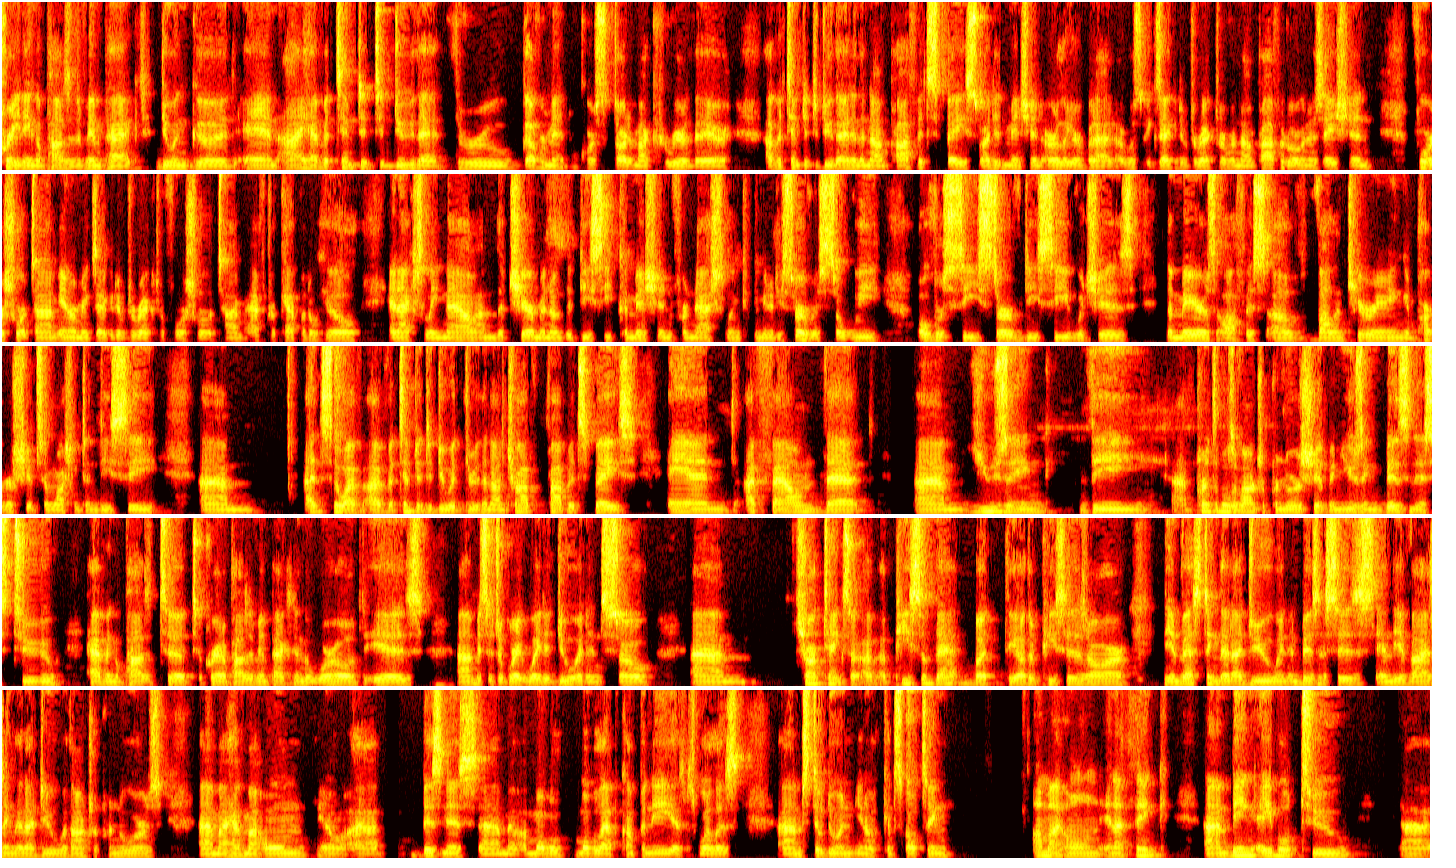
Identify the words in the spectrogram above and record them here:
creating a positive impact, doing good. And I have attempted to do that through government. Of course, started my career there. I've attempted to do that in the nonprofit space. So I did mention earlier, but I, I was executive director of a nonprofit organization for a short time, interim executive director for a short time after Capitol Hill. And actually now I'm the chairman of the DC Commission for National and Community Service. So we oversee Serve DC, which is the mayor's office of volunteering and partnerships in Washington, D.C. Um, and so I've, I've attempted to do it through the nonprofit space, and I found that um, using the uh, principles of entrepreneurship and using business to having a positive to, to create a positive impact in the world is um, it's such a great way to do it. And so um, Shark Tank's a, a, piece of that, but the other pieces are the investing that I do in, in businesses and the advising that I do with entrepreneurs. Um, I have my own, you know, uh, business, um, a mobile mobile app company, as well as I'm still doing, you know, consulting on my own. And I think um, being able to, uh,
